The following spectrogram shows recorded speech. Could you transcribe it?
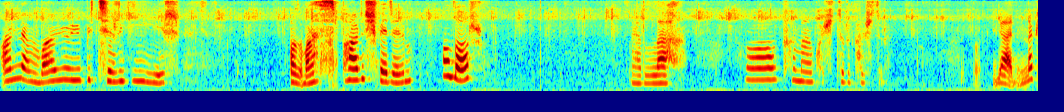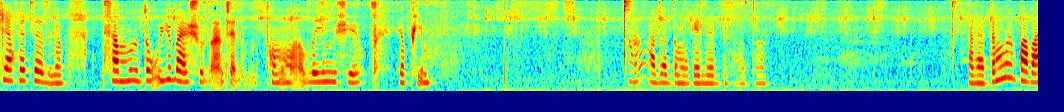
annem banyoyu bitirir. O zaman sipariş verelim. Olur. Allah. Hop hemen koştur koştur. Yani ne kıyafetler alacağım. Sen burada uyu ben şuradan telefonumu alayım bir şey yapayım. Ha, aradım gelir birazdan. Aradın mı baba?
